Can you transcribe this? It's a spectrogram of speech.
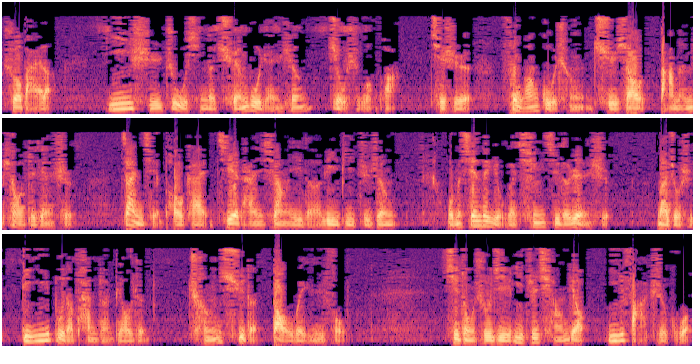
说白了，衣食住行的全部人生就是文化。其实，凤凰古城取消大门票这件事，暂且抛开街谈巷议的利弊之争，我们先得有个清晰的认识，那就是第一步的判断标准：程序的到位与否。习总书记一直强调依法治国，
